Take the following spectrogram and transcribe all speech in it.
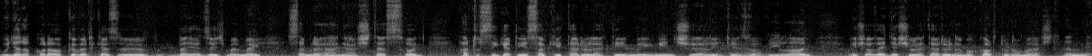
ugyanakkor a következő bejegyzésben meg szemrehányást tesz, hogy hát a sziget északi területén még nincs elintézve a villany, és az Egyesület erről nem akar tudomást venni.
